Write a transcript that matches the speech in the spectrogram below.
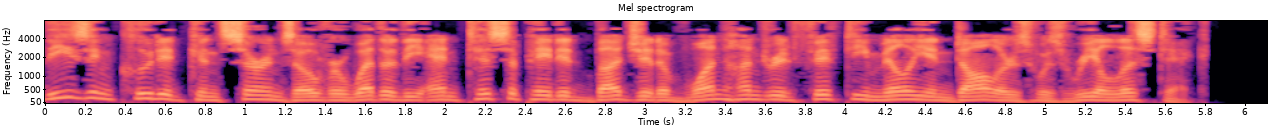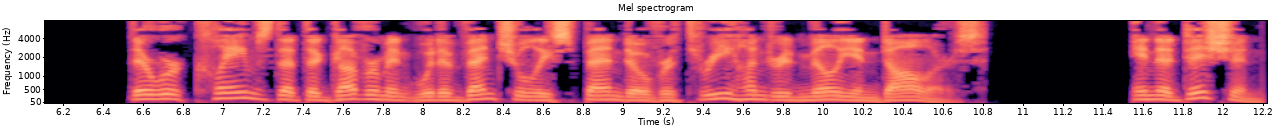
These included concerns over whether the anticipated budget of $150 million was realistic. There were claims that the government would eventually spend over $300 million. In addition,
